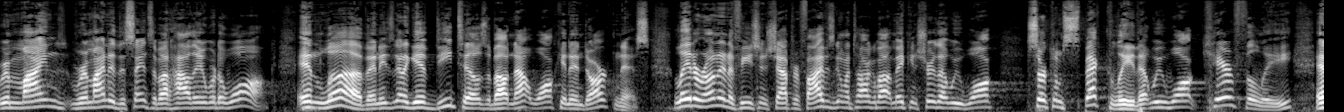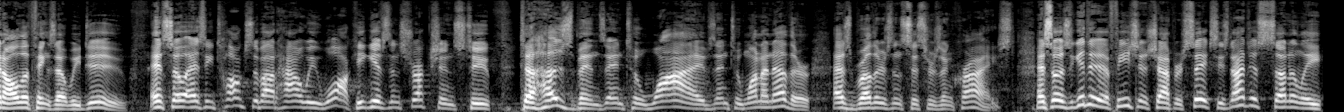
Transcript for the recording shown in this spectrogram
reminds, reminded the saints about how they were to walk in love, and he's going to give details about not walking in darkness. Later on in Ephesians chapter 5, he's going to talk about making sure that we walk circumspectly, that we walk carefully in all the things that we do. And so, as he talks about how we walk, he gives instructions to, to husbands and to wives and to one another as brothers and sisters in Christ. And so, as we get to Ephesians chapter 6, he's not just suddenly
